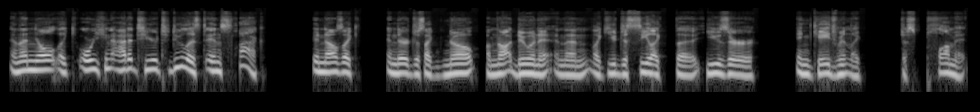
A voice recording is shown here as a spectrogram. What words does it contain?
and then you'll like or you can add it to your to do list in Slack. And I was like, and they're just like, nope, I'm not doing it. And then like you just see like the user engagement like just plummet.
